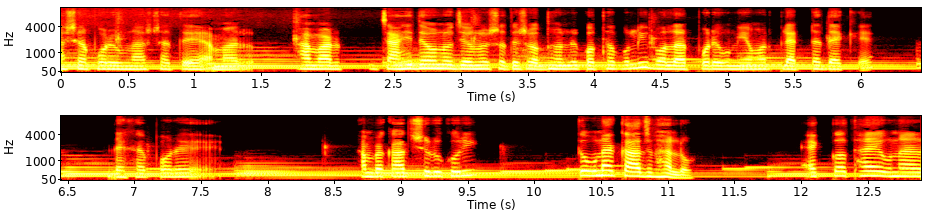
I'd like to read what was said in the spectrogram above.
আসার পরে ওনার সাথে আমার আমার চাহিদা অনুযায়ী ওনার সাথে সব ধরনের কথা বলি। বলার পরে উনি আমার ফ্ল্যাটটা দেখে। দেখার পরে আমরা কাজ শুরু করি। তো ওনার কাজ ভালো। এক কথায় ওনার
